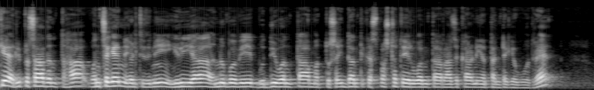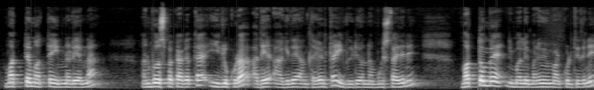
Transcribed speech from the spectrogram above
ಕೆ ಹರಿಪ್ರಸಾದ್ ಅಂತಹ ಒನ್ಸ್ ಅಗೇನ್ ಹೇಳ್ತಿದ್ದೀನಿ ಹಿರಿಯ, ಅನುಭವಿ, ಬುದ್ಧಿವಂತ ಮತ್ತು ಸೈದ್ಧಾಂತಿಕ ಸ್ಪಷ್ಟತೆ ಇರುವಂಥ ರಾಜಕಾರಣಿಯ ತಂಟೆಗೆ ಹೋದರೆ ಮತ್ತೆ ಮತ್ತೆ ಹಿನ್ನಡೆಯನ್ನು ಅನುಭವಿಸ್ಬೇಕಾಗತ್ತೆ. ಈಗಲೂ ಕೂಡ ಅದೇ ಆಗಿದೆ ಅಂತ ಹೇಳ್ತಾ ಈ ವಿಡಿಯೋನ ಮುಗಿಸ್ತಾ ಇದ್ದೀನಿ. ಮತ್ತೊಮ್ಮೆ ನಿಮ್ಮಲ್ಲಿ ಮನವಿ ಮಾಡ್ಕೊಳ್ತಿದ್ದೀನಿ.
